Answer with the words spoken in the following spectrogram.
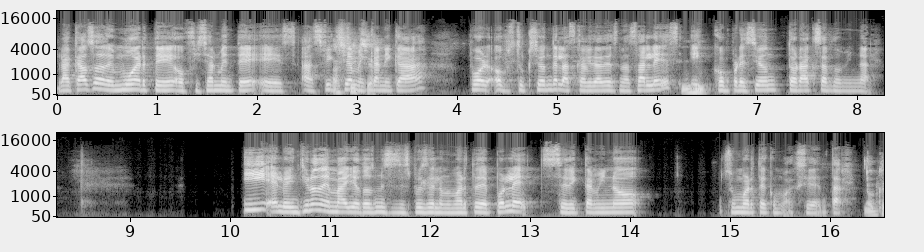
La causa de muerte oficialmente es asfixia, Asfixia. mecánica por obstrucción de las cavidades nasales y compresión tórax abdominal. Y el 21 de mayo, dos meses después de la muerte de Paulette, se dictaminó su muerte como accidental. Ok.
